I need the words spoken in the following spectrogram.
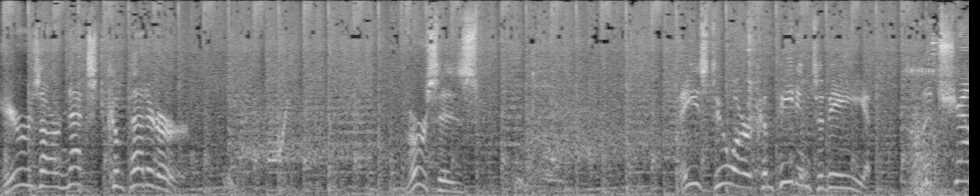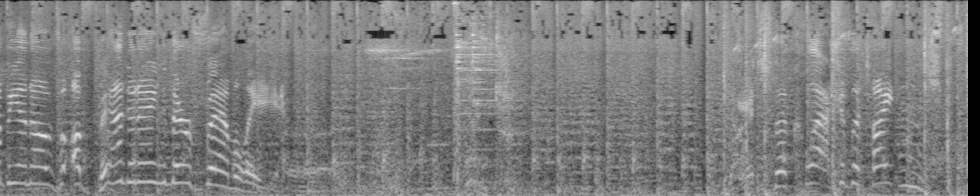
Here's our next competitor versus. These two are competing to be the champion of abandoning their family. It's the Clash of the Titans.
